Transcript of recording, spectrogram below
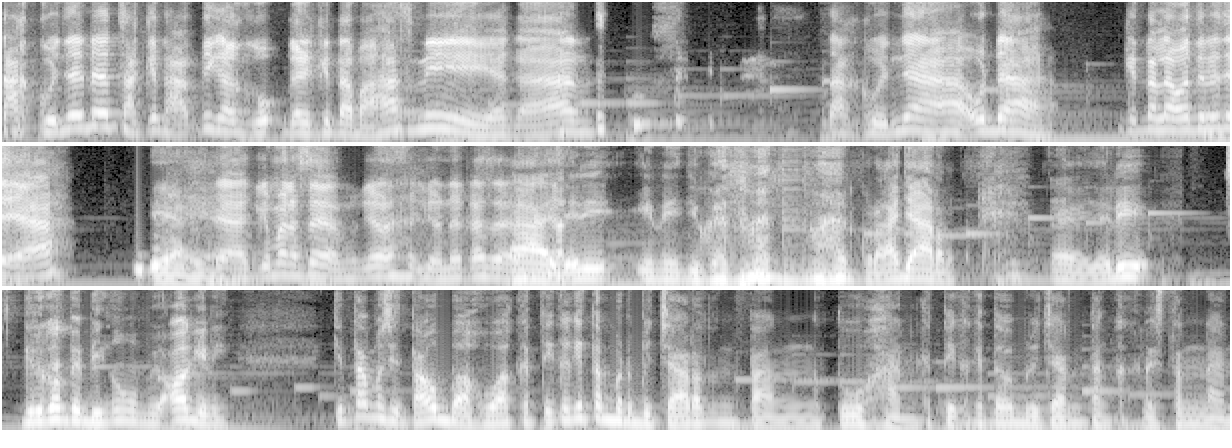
takutnya dia sakit hati gak, gak kita bahas nih, ya kan? Takutnya, udah, kita lewatin aja ya. Iya, iya. Ya, gimana Sam? Gimana, gimana Kak, Sam? Nah, jadi ini juga teman-teman kurang ajar. Eh, jadi gini gue sampai bingung. Oh gini, kita mesti tahu bahwa ketika kita berbicara tentang Tuhan, ketika kita berbicara tentang kekristenan,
